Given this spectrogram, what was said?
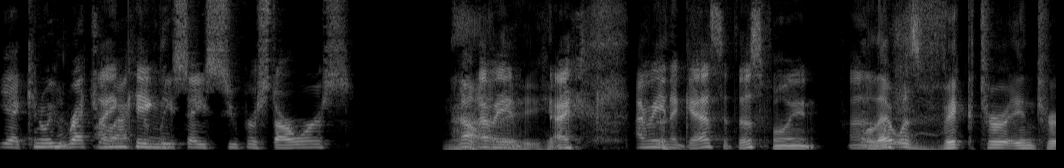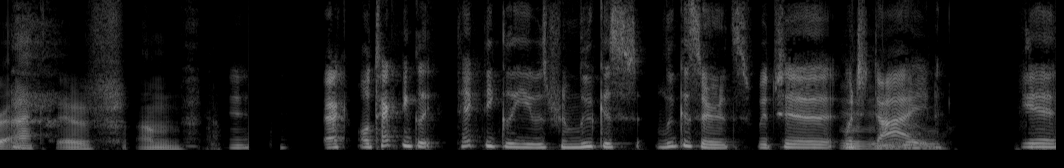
Yeah, can we retroactively say Super Star Wars? No, I mean, I, I mean, I guess at this point. well, uh, that was Victor Interactive. Um, back, well, technically, technically used from Lucas LucasArts, which uh, which Mhm. died. Yeah.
